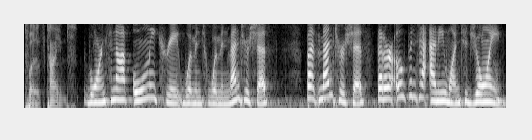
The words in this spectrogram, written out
12 times. Born to not only create women to women mentorships, but mentorships that are open to anyone to join.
